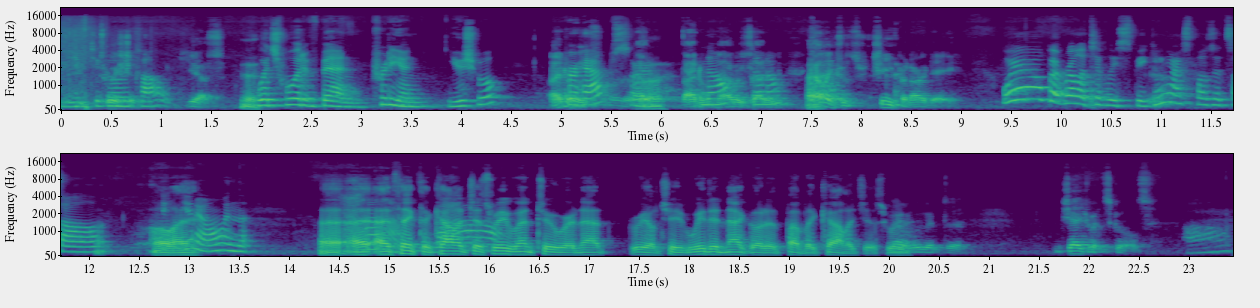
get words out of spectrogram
you to go to college, yes, which would have been pretty unusual. I don't. Perhaps, I, or- I don't. no? I was. Don't I, know? college was cheap in our day. Well, but relatively speaking, I suppose it's all, Well, I, you know, in the, I, I Ah, think the colleges wow. we went to were not real cheap. We did not go to public colleges. We, We went to Jesuit schools. Oh, okay.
